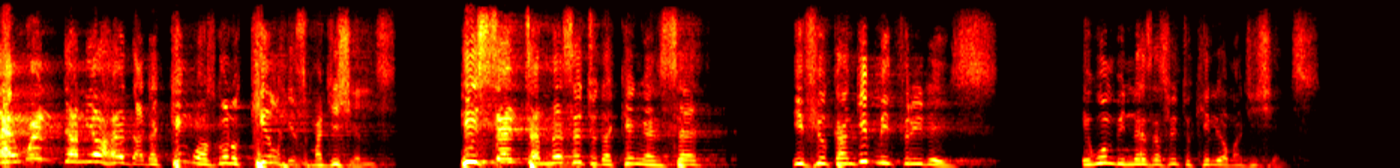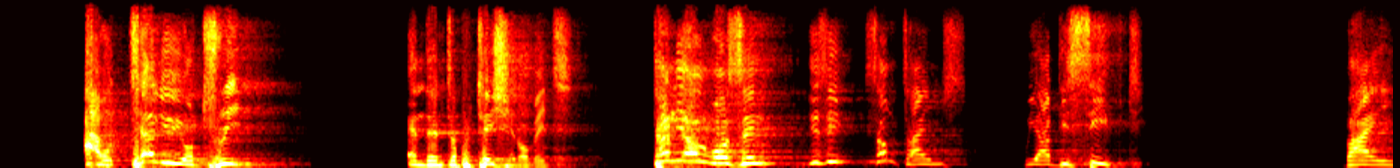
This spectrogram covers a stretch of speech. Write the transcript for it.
And when Daniel heard that the king was going to kill his magicians, he sent a message to the king and said, If you can give me three days, it won't be necessary to kill your magicians. I will tell you your dream and the interpretation of it. Daniel wasn't, you see, sometimes we are deceived by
